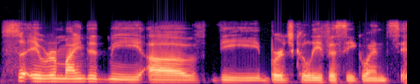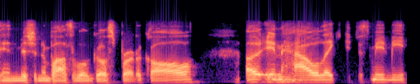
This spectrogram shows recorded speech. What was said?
So it reminded me of the Burj Khalifa sequence in Mission Impossible Ghost Protocol, uh, in how like it just made me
